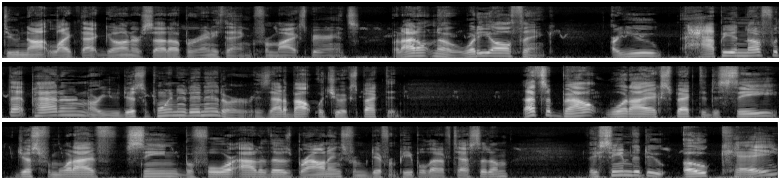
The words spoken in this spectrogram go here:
do not like that gun or setup or anything from my experience. But I don't know. What do y'all think? Are you happy enough with that pattern? Are you disappointed in it? Or is that about what you expected? That's about what I expected to see just from what I've seen before out of those Brownings from different people that have tested them. They seem to do okay.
